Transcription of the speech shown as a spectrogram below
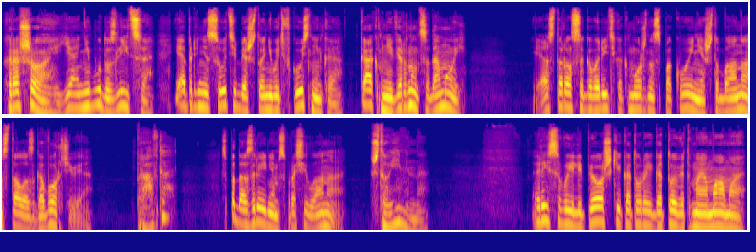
«Хорошо, я не буду злиться. Я принесу тебе что-нибудь вкусненькое. Как мне вернуться домой?» Я старался говорить как можно спокойнее, чтобы она стала сговорчивее. «Правда?» — с подозрением спросила она. «Что именно?» рисовые лепешки, которые готовит моя мама.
